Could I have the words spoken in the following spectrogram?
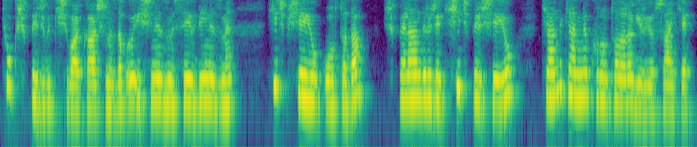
Çok şüpheci bir kişi var karşınızda. O işiniz mi, sevdiğiniz mi? Hiçbir şey yok ortada. Şüphelendirecek hiçbir şey yok. Kendi kendine kuruntalara giriyor sanki.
